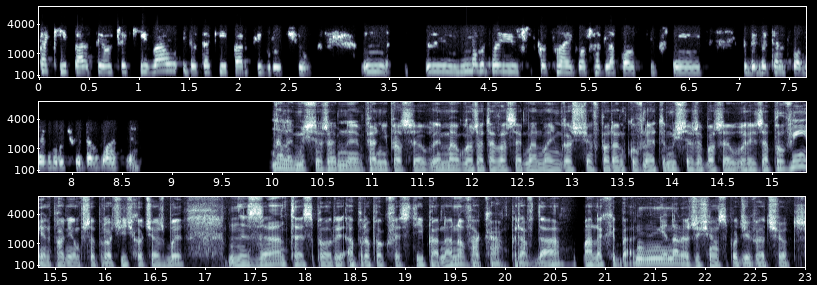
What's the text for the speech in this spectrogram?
takiej partii oczekiwał i do takiej partii wrócił. Mm, mm, mogę powiedzieć wszystko co najgorsze dla Polski, gdyby ten człowiek wrócił do władzy. No ale myślę, że pani poseł Małgorzata Wasserman, moim gościem w poranku wnet, myślę, że poseł Ryza powinien panią przeprosić chociażby za te spory a propos kwestii pana Nowaka, prawda? Ale chyba nie należy się spodziewać od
